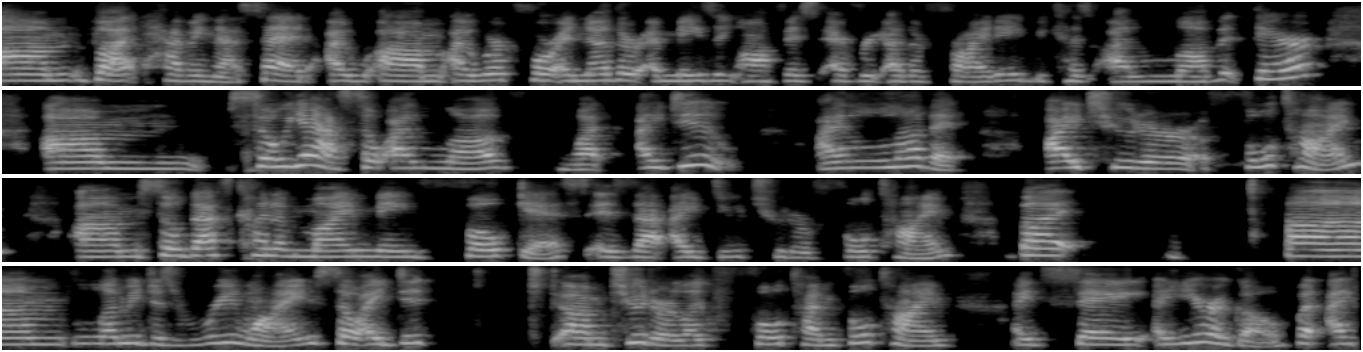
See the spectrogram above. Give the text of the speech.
Um, but having that said, I, um, I work for another amazing office every other Friday because I love it there. Um, so yeah, so I love what I do. I love it. I tutor full time. Um, so that's kind of my main focus is that I do tutor full time. But um, let me just rewind. So I did um, tutor like full time, full time. I'd say a year ago, but I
